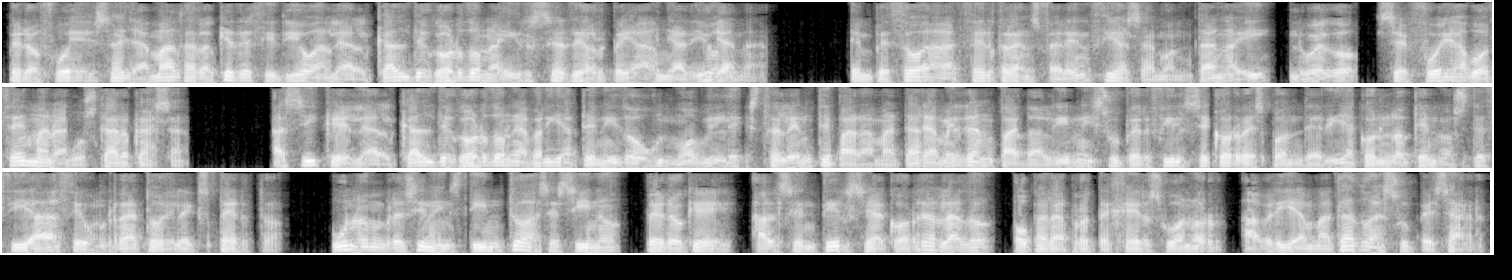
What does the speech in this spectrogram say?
Pero fue esa llamada la que decidió al alcalde Gordon a irse de Orpea, añadió Ana. Empezó a hacer transferencias a Montana y, luego, se fue a Bozeman a buscar casa. Así que el alcalde Gordon habría tenido un móvil excelente para matar a Megan Padalin y su perfil se correspondería con lo que nos decía hace un rato el experto. Un hombre sin instinto asesino, pero que, al sentirse acorralado, o para proteger su honor, habría matado a su pesar.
